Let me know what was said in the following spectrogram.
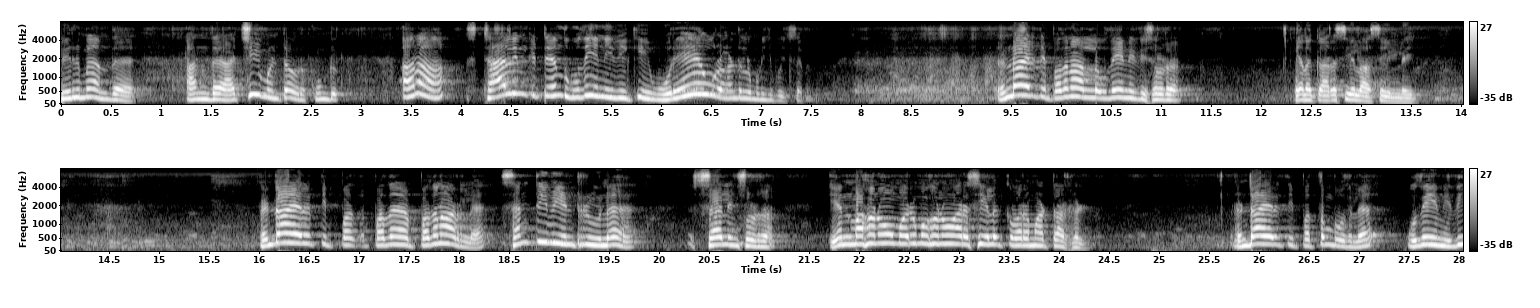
பெருமை அந்த அந்த அச்சீவ்மெண்ட்டை அவருக்கு உண்டு. ஆனால் ஸ்டாலின் கிட்டேருந்து உதயநிதிக்கு ஒரே ஒரு ஆண்டில் முடிஞ்சு போச்சு சார். ரெண்டாயிரத்தி பதினாலில் உதயநிதி சொல்கிறார் எனக்கு அரசியல் ஆசை இல்லை. ரெண்டாயிரத்தி ப பத பதினாறில் சன் டிவி இன்டர்வியூவில் ஸ்டாலின் சொல்கிறார் என் மகனோ மருமகனோ அரசியலுக்கு வரமாட்டார்கள். ரெண்டாயிரத்தி பத்தொம்போதில் உதயநிதி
